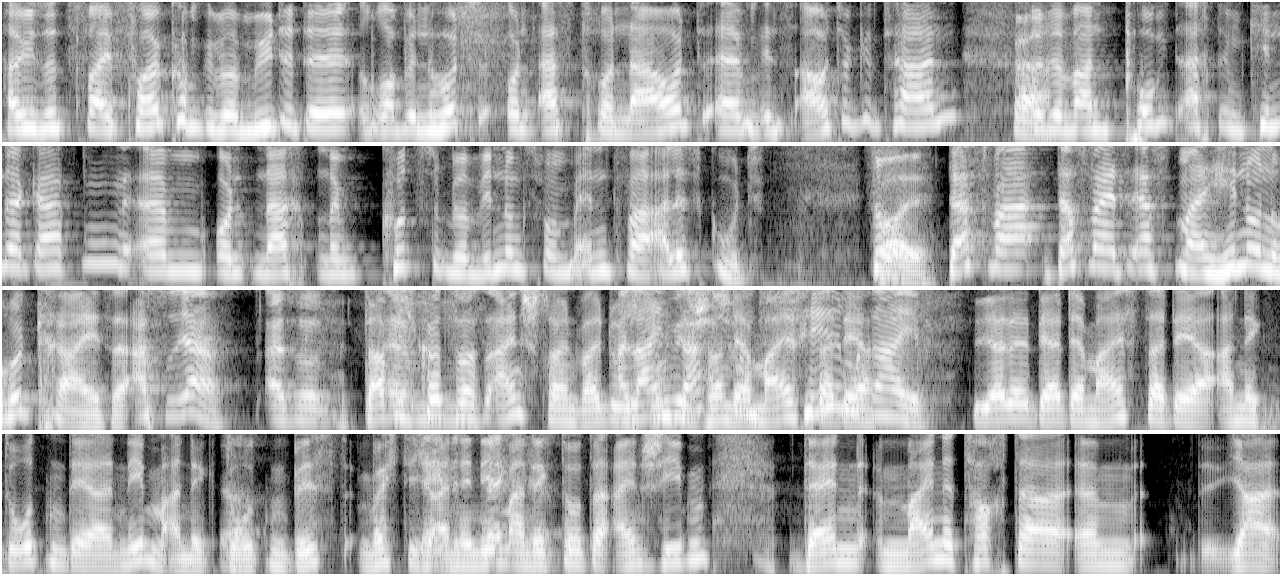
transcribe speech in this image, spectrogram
habe ich so zwei vollkommen übermüdete Robin Hood und Astronaut ähm, ins Auto getan. Und wir waren Punkt acht im Kindergarten ähm, und nach einem kurzen Überwindungsmoment war alles gut. So, Toll. das war, das war jetzt erstmal Hin- und Rückreise. Ach so, ja, also. Darf ich ähm, kurz was einstreuen, weil du allein das schon der Meister der, ja, der, der, der Meister der Anekdoten, der Nebenanekdoten bist, möchte ich Ja, eine. Nebenanekdote einschieben. Denn meine Tochter ähm, ja,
